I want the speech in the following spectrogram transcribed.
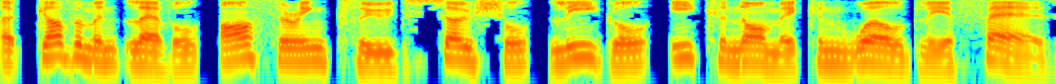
At government level, Artha includes social, legal, economic and worldly affairs.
